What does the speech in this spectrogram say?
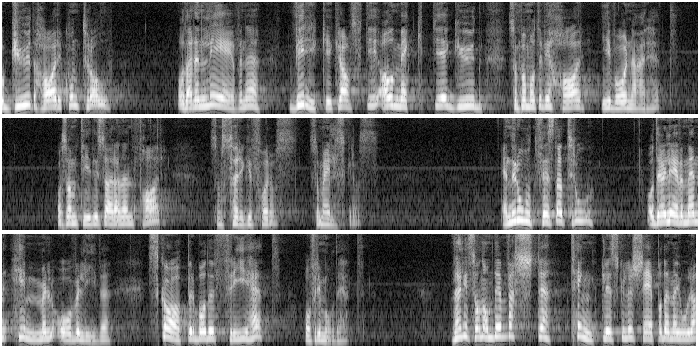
og Gud har kontroll. Og det er den levende, virkekraftige, allmektige Gud som på en måte vi har i vår nærhet. Og Samtidig så er han en far som sørger for oss, som elsker oss. En rotfesta tro og det å leve med en himmel over livet skaper både frihet og frimodighet. Det er litt sånn Om det verste tenkelige skulle skje på denne jorda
